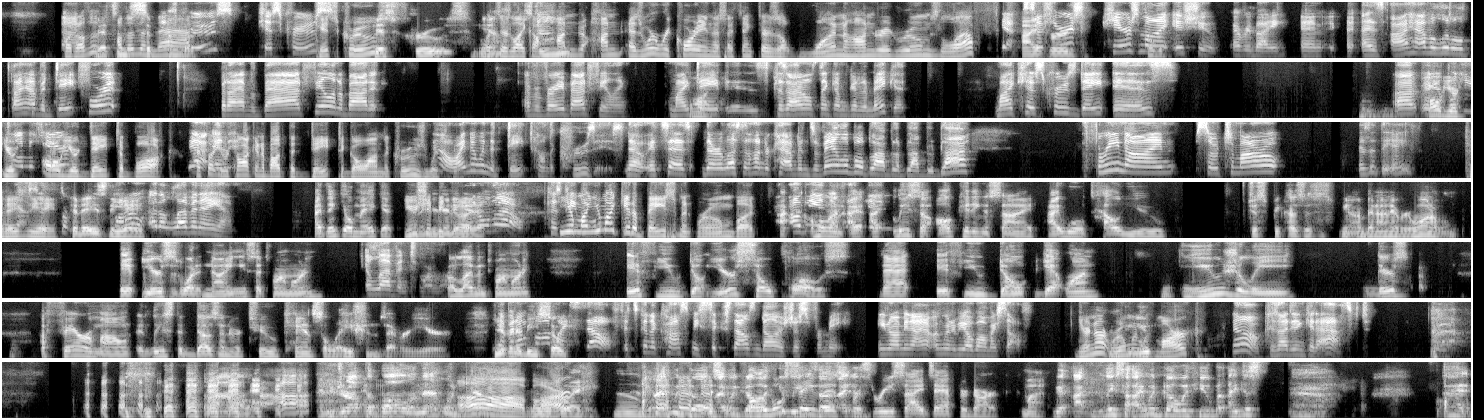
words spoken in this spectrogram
But other, That's other than Kiss that, Cruise. Kiss Cruise. Kiss Cruise. Kiss Cruise. Was yeah. there like a hundred, hundred? As we're recording this, I think there's a 100 rooms left. Yeah. I So heard- here's here's my issue, everybody. And as I have a little, I have a date for it, but I have a bad feeling about it. I have a very bad feeling. My Why? date is because I don't think I'm going to make it. My Kiss Cruise date is. Uh, Oh, your your booking your time is oh your date to book. I thought you were and- talking about the date to go on the cruise with No, you. I know when the date on the cruise is. No, it says there are less than 100 cabins available, blah, blah, blah, blah, blah. 3 9. So tomorrow, is it the 8th? Today's Yes, the it's eighth. th- Today's the eighth. at 11 a.m. I think you'll make it. You I should be gonna I good. don't know. Because You might you might get a basement room, but I- I'll be in hold on, I, I, Lisa. All kidding aside, I will tell you, just because this is, you know, I've been on every one of them. If yours is what at nine? You said tomorrow morning, 11 tomorrow morning. eleven tomorrow morning. If you don't, you're so close that if you don't get one, usually there's a fair amount, at least a dozen or two cancellations every year. Yeah, You're but going to be all so myself. It's going to cost me $6,000 just for me. You know, I mean, I, I'm going to be all by myself. you're not rooming You- with Mark. No, because I didn't get asked. Wow. Ah, You dropped the ball on that one. Kevin. oh, Oh, Mark. boy. Oh, boy. I would go. I would go Well, we'll you, save Lisa. this I for just- three sides after dark. Come on. Yeah, I, Lisa, I would go with you, but I just. I,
